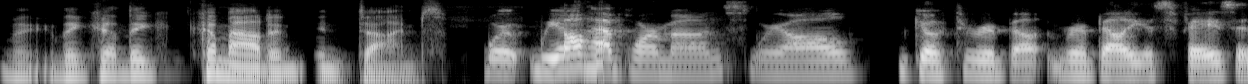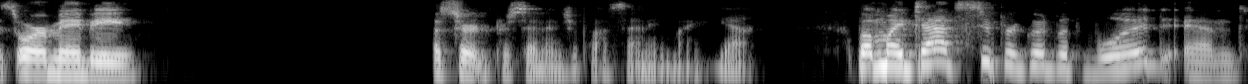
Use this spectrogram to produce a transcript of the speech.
They they, they come out in, in times. We're, we all have hormones. We all go through rebel- rebellious phases, or maybe a certain percentage of us anyway. Yeah. But my dad's super good with wood and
